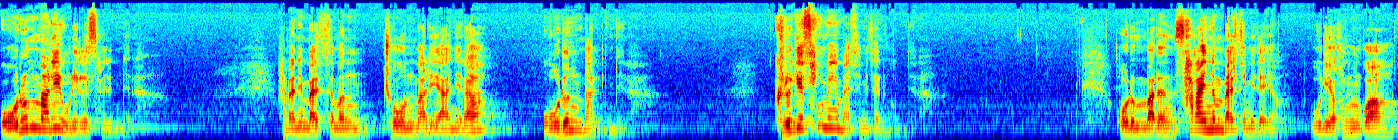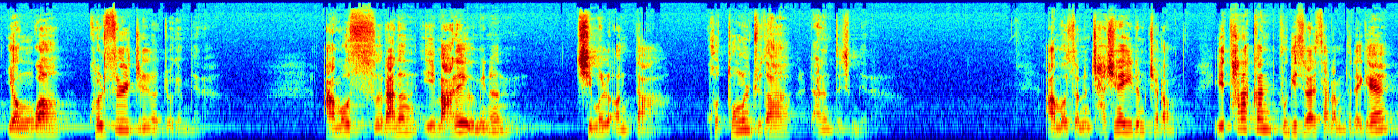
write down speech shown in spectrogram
옳은 말이 우리를 살립니다. 하나님 말씀은 좋은 말이 아니라 옳은 말입니다. 그러게 생명의 말씀이 되는 겁니다. 옳은 말은 살아있는 말씀이 되어 우리의 혼과 영과 골수를 찔러 쪼갭니다. 아모스라는 이 말의 의미는 짐을 얹다, 고통을 주다라는 뜻입니다. 아모스는 자신의 이름처럼 이 타락한 북이스라엘 사람들에게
